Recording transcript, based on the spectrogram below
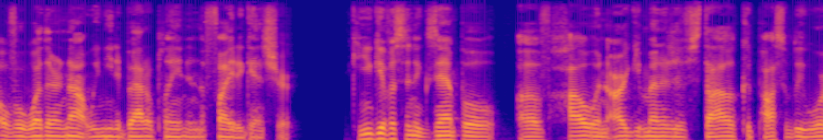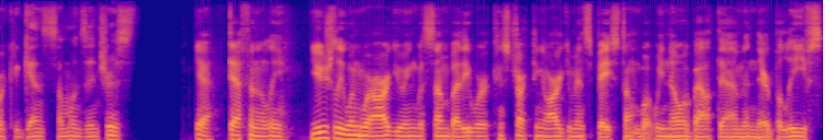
over whether or not we need a battle plane in the fight against Shirk. Can you give us an example of how an argumentative style could possibly work against someone's interest? Yeah, definitely usually when we're arguing with somebody, we're constructing arguments based on what we know about them and their beliefs.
